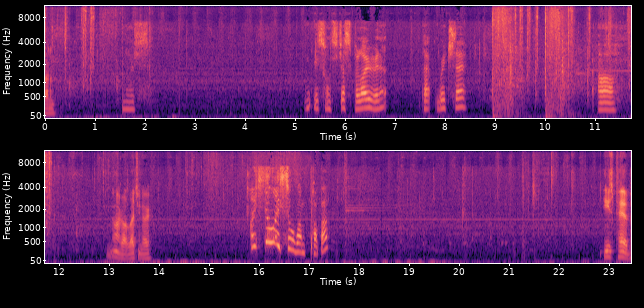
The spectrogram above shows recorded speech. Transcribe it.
Got him. Nice. This one's just below, isn't it? That ridge there. Ah, No, I got a legendary. I thought I saw one pop up. He's Pib.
